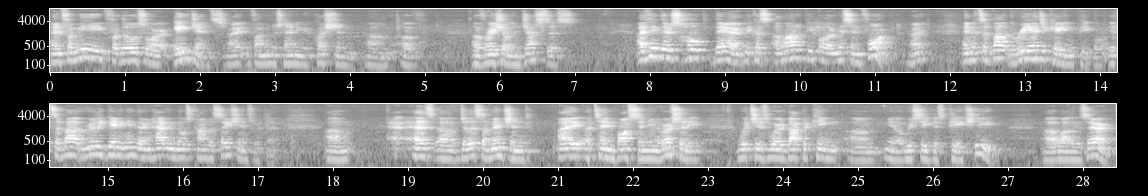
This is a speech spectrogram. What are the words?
And for me, for those who are agents, right, if I'm understanding your question um, of, of racial injustice, I think there's hope there because a lot of people are misinformed, right? And it's about re-educating people. It's about really getting in there and having those conversations with them. Um, as uh, Jalissa mentioned, I attend Boston University, which is where Dr. King, um, you know, received his PhD uh, while he was there.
